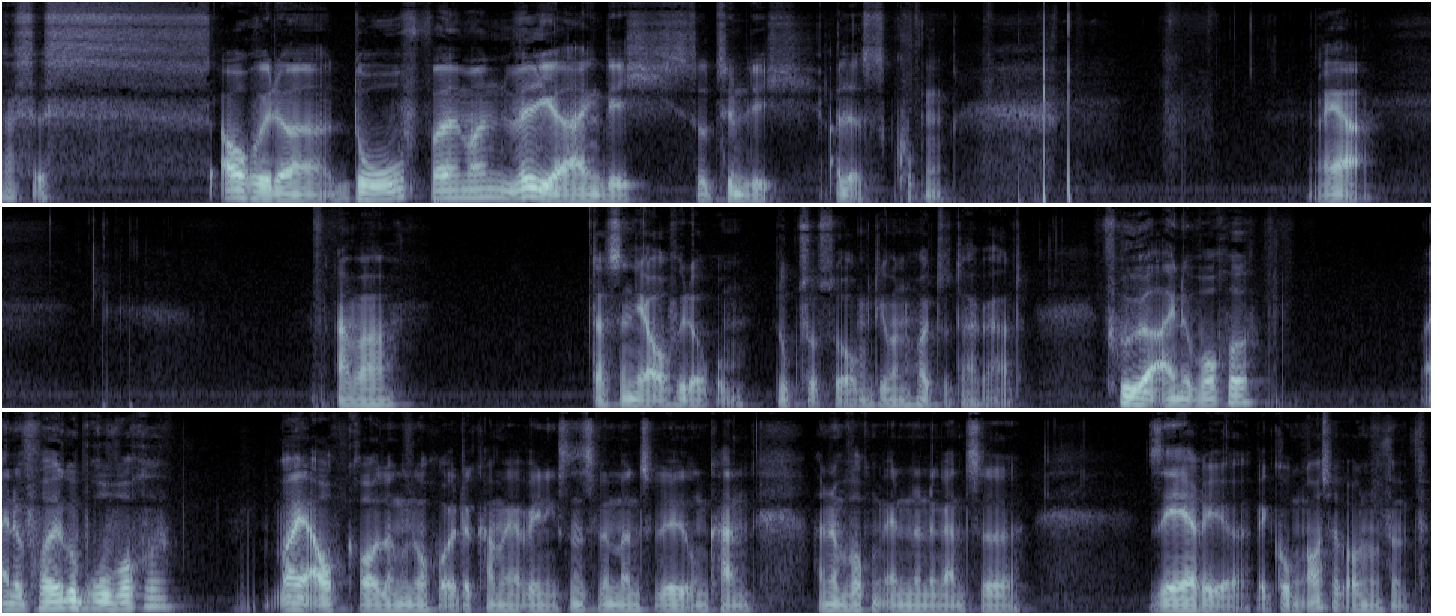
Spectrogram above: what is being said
Das ist auch wieder doof, weil man will ja eigentlich so ziemlich alles gucken. Naja. Aber das sind ja auch wiederum Luxussorgen, die man heutzutage hat. Früher eine Woche, eine Folge pro Woche, war ja auch grausam genug. Heute kann man ja wenigstens, wenn man es will und kann, an einem Wochenende eine ganze Serie weggucken, außer auch nur fünf.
